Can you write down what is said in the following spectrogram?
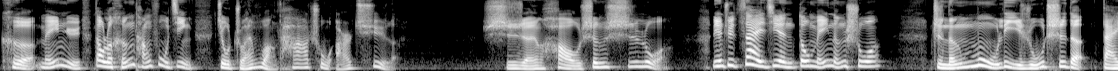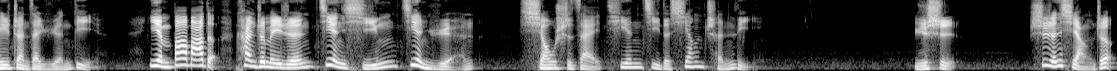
可美女到了横塘附近，就转往他处而去了。诗人好生失落，连句再见都没能说，只能目力如痴的呆站在原地，眼巴巴的看着美人渐行渐远，消失在天际的香尘里。于是，诗人想着。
